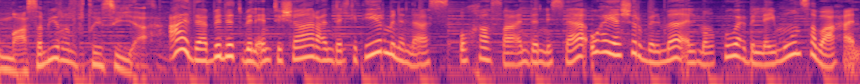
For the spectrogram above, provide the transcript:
مع سميرة الفطيسية. عادة بدت بالانتشار عند الكثير من الناس وخاصة عند النساء وهي شرب الماء المنقوع بالليمون صباحاً.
